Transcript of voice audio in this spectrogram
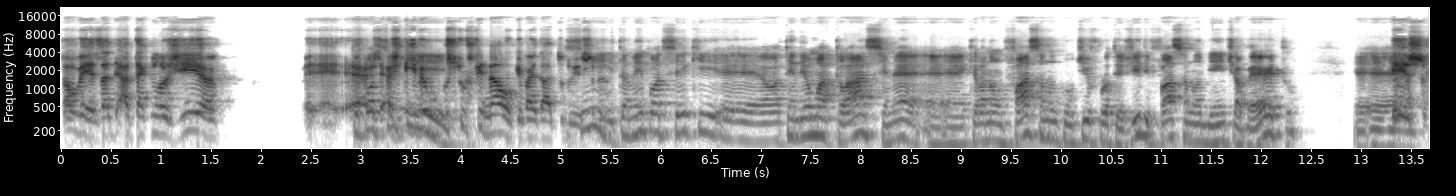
talvez a, a tecnologia é, a gente tem que ver o custo final que vai dar tudo sim, isso. Sim, né? e também pode ser que é, atender uma classe, né, é, é, que ela não faça num cultivo protegido e faça no ambiente aberto. É, é, isso.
